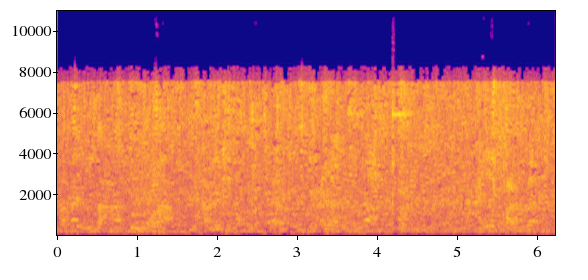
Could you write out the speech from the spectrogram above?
他还能打动我你看这人哎你看这人啊你看这胖子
